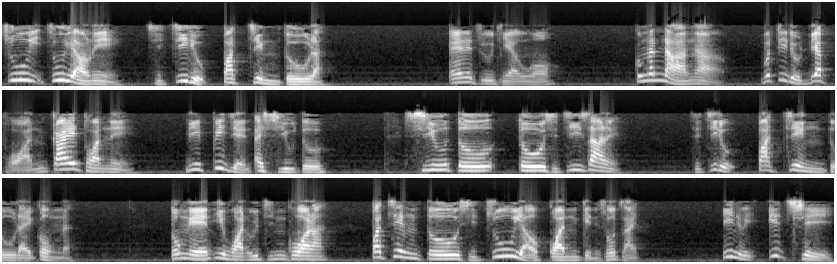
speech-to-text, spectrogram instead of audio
主主要呢是只有八正道啦。安尼就听有哦，讲咱人啊。要得到涅盘解脱呢？你必然爱修道，修道道是指啥呢？是指到八正道来讲呢。当然，伊范围真宽啦。八正道是主要关键所在，因为一切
